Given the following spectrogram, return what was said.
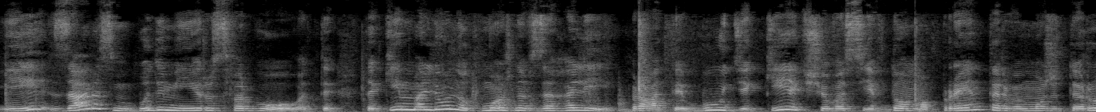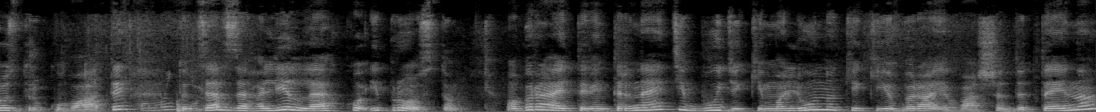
І зараз ми будемо її розфарбовувати. Такий малюнок можна взагалі брати будь-який. Якщо у вас є вдома принтер, ви можете роздрукувати то це взагалі легко і просто. Обираєте в інтернеті будь-який малюнок, який обирає ваша дитина,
